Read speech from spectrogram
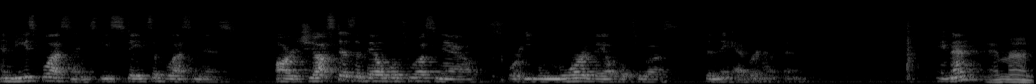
And these blessings, these states of blessedness, are just as available to us now, or even more available to us than they ever have been. Amen? Amen.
